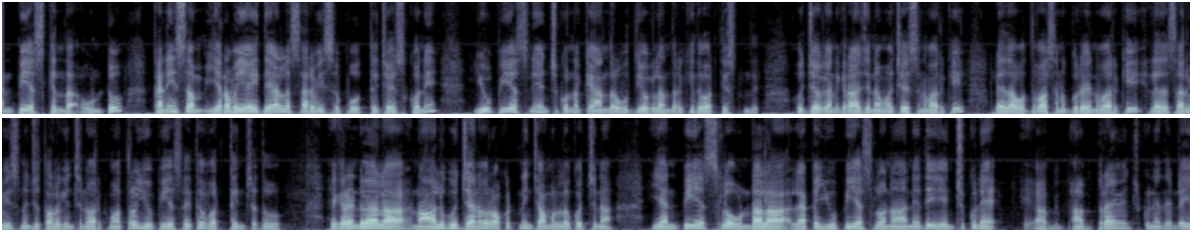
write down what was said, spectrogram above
ఎన్పిఎస్ కింద ఉంటూ కనీసం ఇరవై ఐదేళ్ళ సర్వీసు పూర్తి చేసుకొని యూపీఎస్ని ఎంచుకున్న కేంద్ర ఉద్యోగులందరికీ ఇది వర్తిస్తుంది. ఉద్యోగానికి రాజీనామా చేసిన వారికి లేదా ఉద్వాసనకు గురైన వారికి లేదా సర్వీస్ నుంచి తొలగించిన వారికి మాత్రం యూపీఎస్ అయితే వర్తించదు. ఇక రెండు వేల నాలుగు జనవరి ఒకటి నుంచి అమల్లోకి వచ్చిన ఎన్పిఎస్లో ఉండాలా లేక యూపీఎస్లోనా అనేది ఎంచుకునే అభి అభిప్రాయం ఎంచుకునేది అంటే ఈ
